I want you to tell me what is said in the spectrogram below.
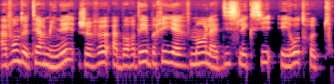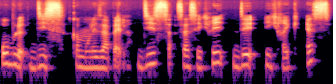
Avant de terminer, je veux aborder brièvement la dyslexie et autres troubles 10, comme on les appelle. 10, ça s'écrit D-Y-S.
